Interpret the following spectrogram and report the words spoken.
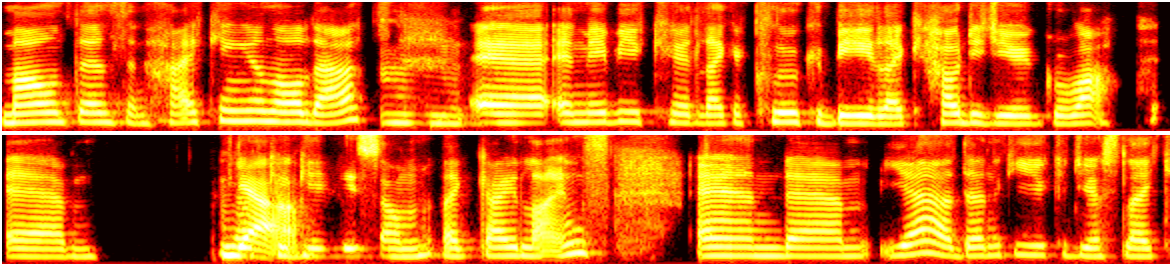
mountains and hiking and all that. Mm-hmm. uh, and maybe you could like a clue could be like how did you grow up? Um yeah. to give you some like guidelines. And um yeah then you could just like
